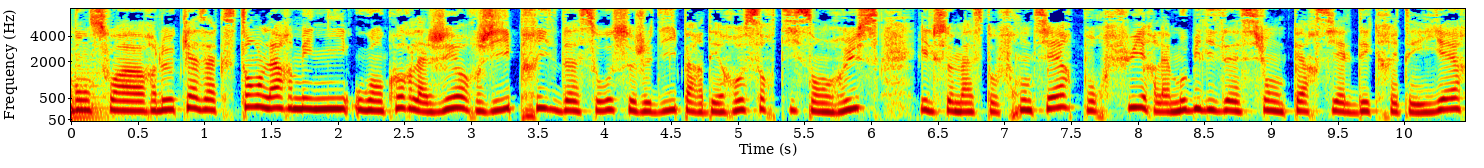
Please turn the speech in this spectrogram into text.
Bonsoir. Le Kazakhstan, l'Arménie ou encore la Géorgie prise d'assaut ce jeudi par des ressortissants russes. Ils se massent aux frontières pour fuir la mobilisation partielle décrétée hier.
